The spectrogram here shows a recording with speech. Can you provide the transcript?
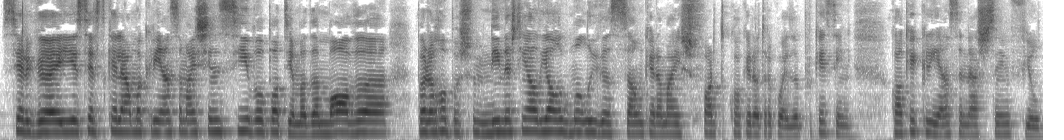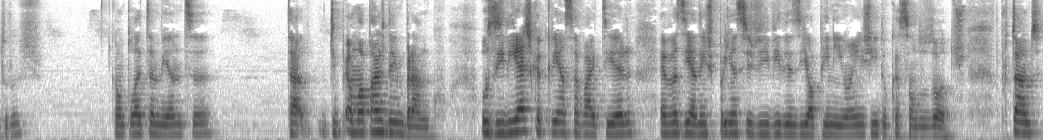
ser gay, ia ser se calhar uma criança mais sensível para o tema da moda, para roupas femininas. Tinha ali alguma ligação que era mais forte que qualquer outra coisa. Porque assim, qualquer criança nasce sem filtros, completamente. Tá, tipo, é uma página em branco. Os ideais que a criança vai ter é baseado em experiências vividas e opiniões e educação dos outros. Portanto,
